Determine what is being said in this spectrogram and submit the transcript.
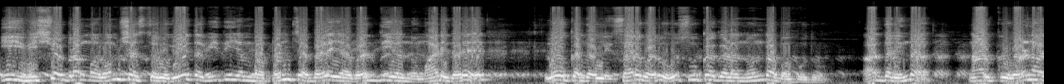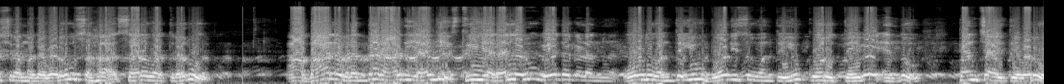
ಈ ವಿಶ್ವ ಬ್ರಹ್ಮ ವಂಶಸ್ಥರು ವೇದ ವಿಧಿ ಎಂಬ ಪಂಚ ಬೆಳೆಯ ವೃದ್ಧಿಯನ್ನು ಮಾಡಿದರೆ ಲೋಕದಲ್ಲಿ ಸರ್ವರು ಸುಖಗಳನ್ನೊಂದಬಹುದು. ಆದ್ದರಿಂದ ನಾಲ್ಕು ವರ್ಣಾಶ್ರಮದವರೂ ಸಹ ಸರ್ವತ್ರರು ಆ ಬಾಲ ವೃದ್ಧರಾದಿಯಾಗಿ ಸ್ತ್ರೀಯರೆಲ್ಲರೂ ವೇದಗಳನ್ನು ಓದುವಂತೆಯೂ ಬೋಧಿಸುವಂತೆಯೂ ಕೋರುತ್ತೇವೆ ಎಂದು ಪಂಚಾಯಿತಿಯವರು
